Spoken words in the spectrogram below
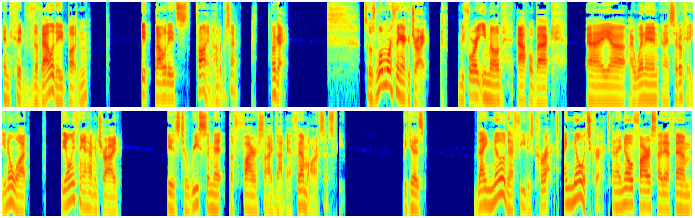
and hit the validate button, it validates fine, 100%. Okay. So there's one more thing I could try. Before I emailed Apple back, I uh, I went in and I said, okay, you know what? The only thing I haven't tried is to resubmit the fireside.fm RSS feed. Because I know that feed is correct. I know it's correct. And I know Fireside FM,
